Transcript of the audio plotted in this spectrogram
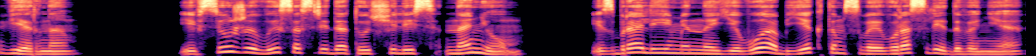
Верно. И все же вы сосредоточились на нем. Избрали именно его объектом своего расследования.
